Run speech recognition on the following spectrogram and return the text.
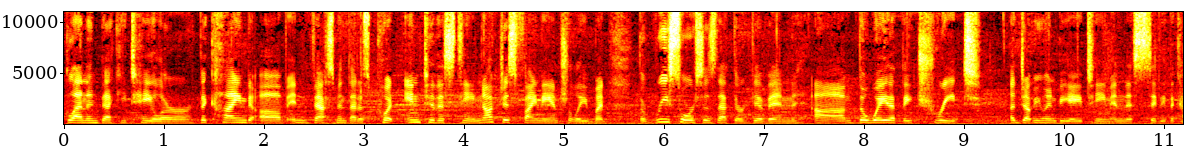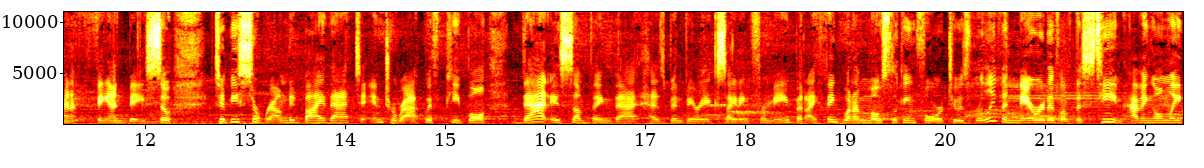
Glenn and Becky Taylor, the kind of investment that is put into this team, not just financially, but the resources that they're given, um, the way that they treat a WNBA team in this city, the kind of fan base. So to be surrounded by that, to interact with people, that is something that has been very exciting for me. But I think what I'm most looking forward to is really the narrative of this team, having only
